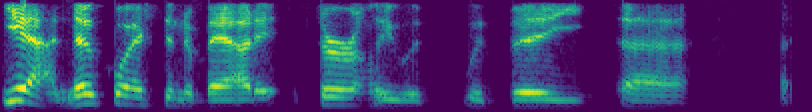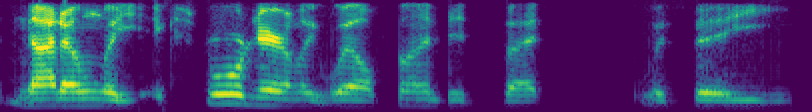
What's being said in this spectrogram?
Yeah, no question about it. Certainly would would be uh, not only extraordinarily well funded, but would be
